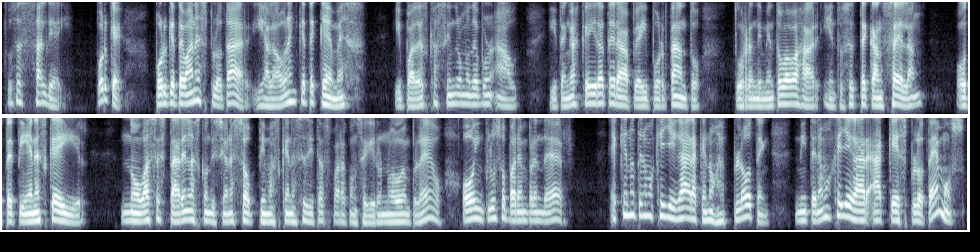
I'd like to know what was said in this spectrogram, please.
Entonces sal de ahí. ¿Por qué? Porque te van a explotar y a la hora en que te quemes y padezcas síndrome de burnout y tengas que ir a terapia y por tanto tu rendimiento va a bajar y entonces te cancelan o te tienes que ir, no vas a estar en las condiciones óptimas que necesitas para conseguir un nuevo empleo o incluso para emprender. Es que no tenemos que llegar a que nos exploten, ni tenemos que llegar a que explotemos.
